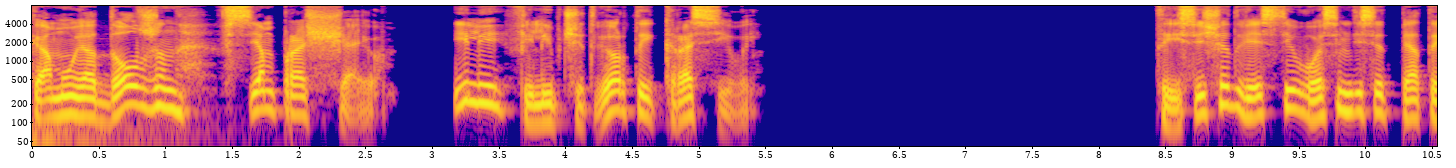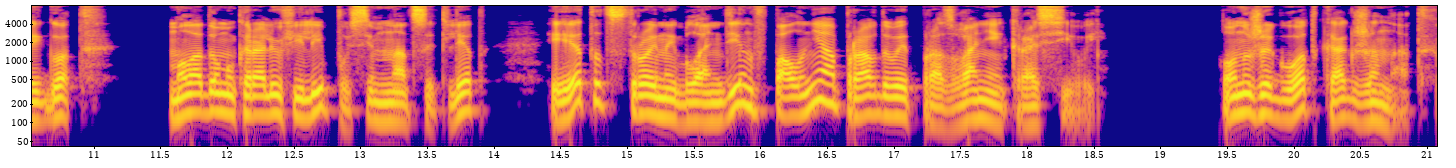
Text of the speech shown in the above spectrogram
Кому я должен, всем прощаю. Или Филипп IV красивый. 1285 год. Молодому королю Филиппу 17 лет, и этот стройный блондин вполне оправдывает прозвание «красивый». Он уже год как женат.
